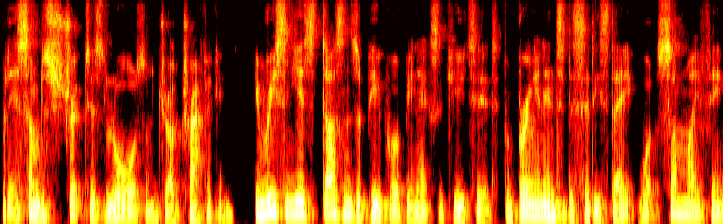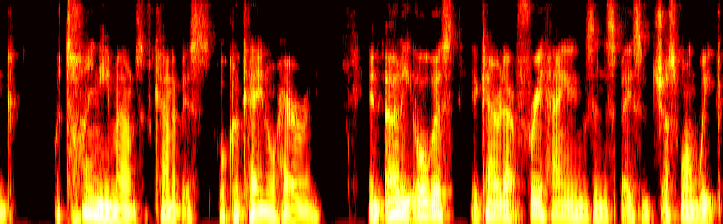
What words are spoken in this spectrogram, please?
but it is some of the strictest laws on drug trafficking. In recent years, dozens of people have been executed for bringing into the city state what some might think were tiny amounts of cannabis or cocaine or heroin. In early August, it carried out three hangings in the space of just one week.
